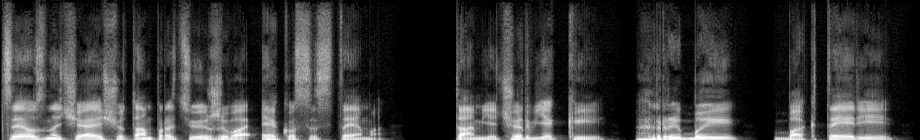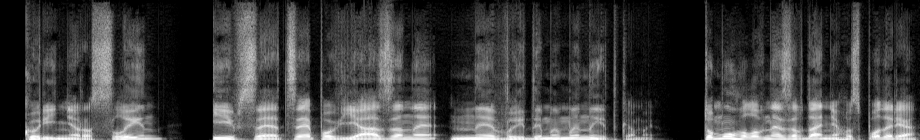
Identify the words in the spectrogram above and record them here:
це означає, що там працює жива екосистема. Там є черв'яки, гриби, бактерії, коріння рослин, і все це пов'язане невидимими нитками. Тому головне завдання господаря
